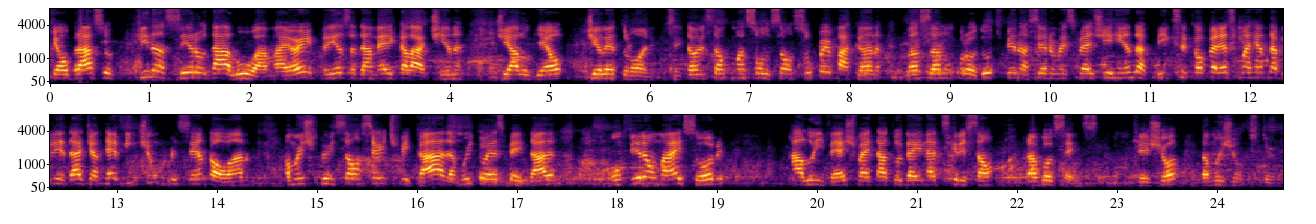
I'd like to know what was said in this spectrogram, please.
que é o braço financeiro da Lu, a maior empresa da América Latina de aluguel de eletrônicos. Então eles estão com uma solução super bacana, lançando um produto financeiro, uma espécie de renda fixa que oferece uma rentabilidade de até 21% ao ano. É uma instituição certificada, muito respeitada. Confiram mais sobre a Lu Invest, vai estar tudo aí na descrição para vocês. Fechou? Tamo juntos, turma.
